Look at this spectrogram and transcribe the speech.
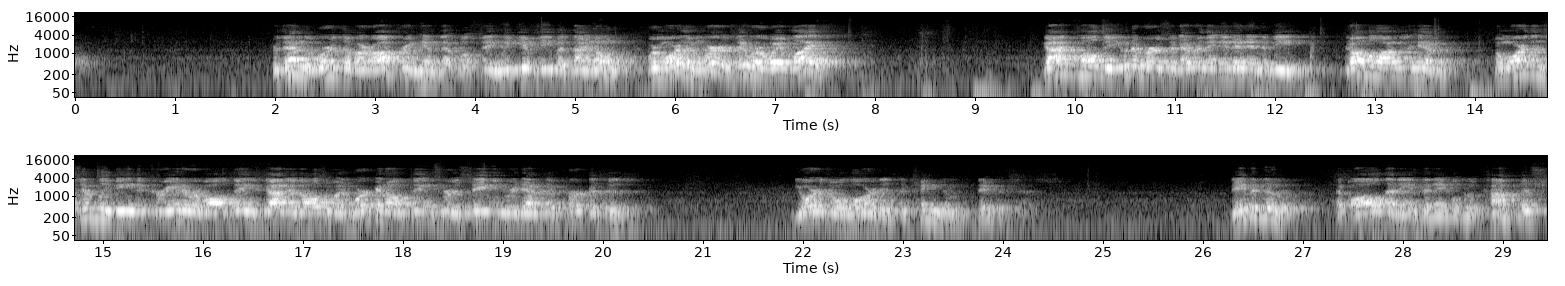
For them, the words of our offering hymn that we'll sing, We Give Thee But Thine Own, were more than words, they were a way of life. God called the universe and everything in it into being. It all belongs to him. But more than simply being the creator of all things, God is also at work in all things for his saving redemptive purposes. Yours, O Lord, is the kingdom, David says. David knew that all that he had been able to accomplish,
